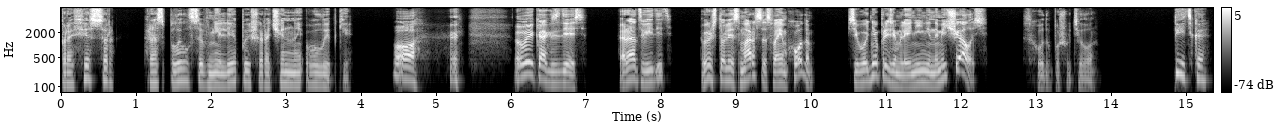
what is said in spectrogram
профессор расплылся в нелепой широченной улыбке. «О, вы как здесь? Рад видеть. Вы что ли с Марса своим ходом? Сегодня приземление не намечалось», — сходу пошутил он. «Петька,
